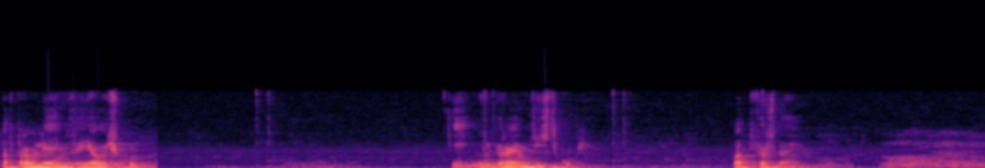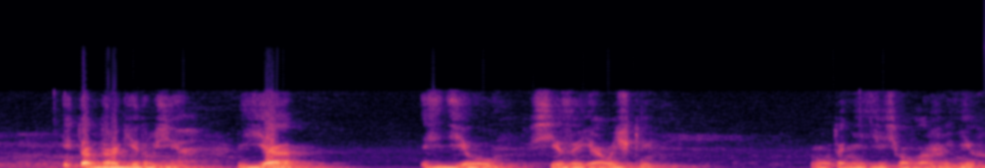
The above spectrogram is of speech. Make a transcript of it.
Отправляем заявочку. И выбираем 10 копий. Подтверждаем. Итак, дорогие друзья, я сделал все заявочки. Вот они здесь во вложениях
